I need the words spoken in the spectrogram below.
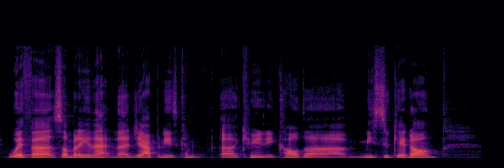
with uh somebody in that that Japanese com- uh, community called uh Misukedon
